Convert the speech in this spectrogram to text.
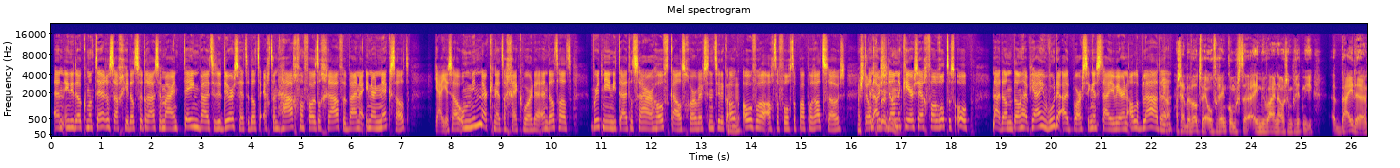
En in die documentaire zag je dat zodra ze maar een teen buiten de deur zetten, dat er echt een haag van fotografen bijna in haar nek zat. Ja, je zou om minder knettergek worden. En dat had Britney in die tijd dat ze haar hoofd kaal schoor, werd ze natuurlijk ook Mhm. overal achtervolgd door paparazzo's. Maar stel en als je dan nu. een keer zegt van rot eens op, nou dan, dan heb jij een woede-uitbarsting en sta je weer in alle bladen. Ja. Maar ze hebben wel twee overeenkomsten, Amy Winehouse en Britney. Eh, Beide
